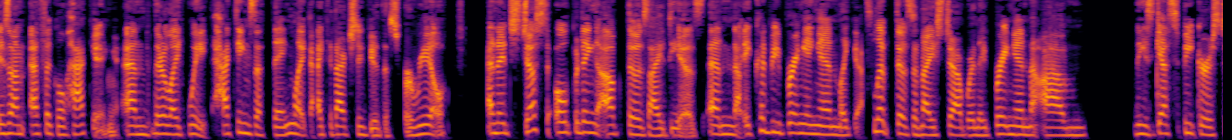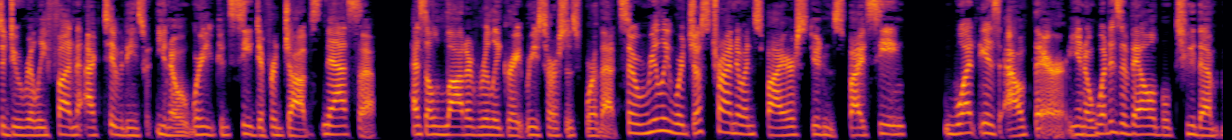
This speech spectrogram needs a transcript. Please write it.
is on ethical hacking. And they're like, wait, hacking's a thing. Like I could actually do this for real. And it's just opening up those ideas. And it could be bringing in like Flip does a nice job where they bring in, um, these guest speakers to do really fun activities, you know, where you can see different jobs. NASA has a lot of really great resources for that. So really we're just trying to inspire students by seeing what is out there, you know, what is available to them.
